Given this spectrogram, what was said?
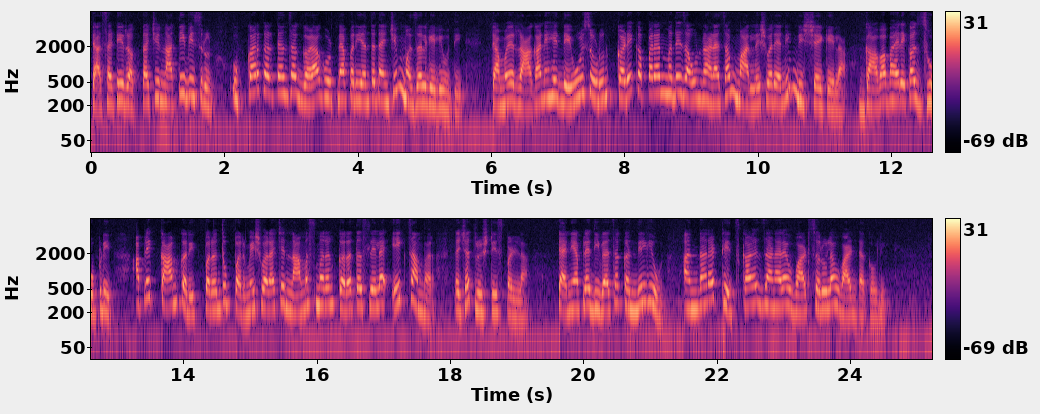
त्यासाठी रक्ताची नाती विसरून उपकारकर्त्यांचा गळा घोटण्यापर्यंत त्यांची मजल गेली होती. त्यामुळे रागाने हे देऊळ सोडून कडे कपाऱ्यांमध्ये जाऊन राहण्याचा मार्लेश्वर यांनी निश्चय केला. गावाबाहेर एका झोपडीत आपले काम करीत परंतु परमेश्वराचे नामस्मरण करत असलेला एक चांभार त्याच्या दृष्टीस पडला. त्याने आपल्या दिव्याचा कंदील घेऊन अंधारात ठेचकाळत जाणाऱ्या वाटसरूला वाट दाखवली.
